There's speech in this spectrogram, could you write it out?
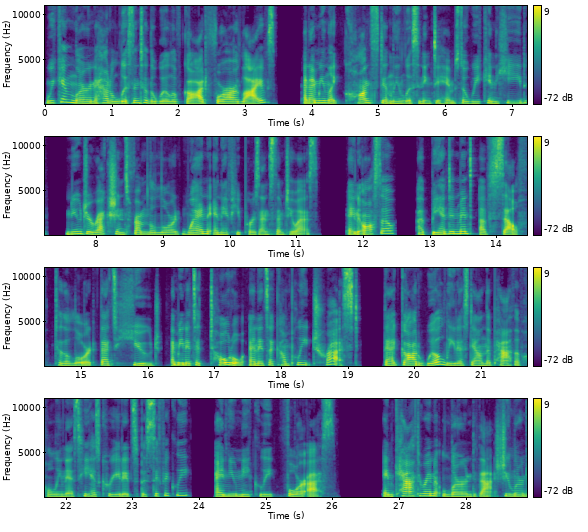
We can learn how to listen to the will of God for our lives and I mean like constantly listening to Him so we can heed new directions from the Lord when and if He presents them to us. And also, abandonment of self to the Lord. That's huge. I mean, it's a total and it's a complete trust that God will lead us down the path of holiness He has created specifically and uniquely for us. And Catherine learned that. She learned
